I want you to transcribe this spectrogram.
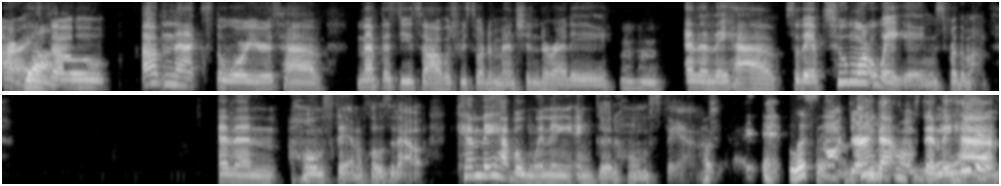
All right. Gone. So up next, the Warriors have Memphis, Utah, which we sort of mentioned already. Mm-hmm and then they have so they have two more away games for the month. And then homestand to close it out. Can they have a winning and good homestand? Oh, eh, eh, listen oh, during that homestand they have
